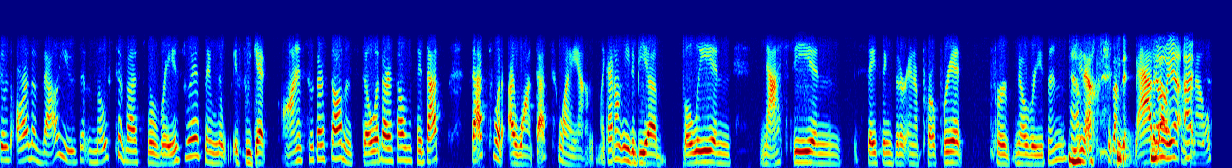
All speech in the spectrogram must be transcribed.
those are the values that most of us were raised with, and if we get honest with ourselves and still with ourselves and say that's that's what I want, that's who I am. Like I don't need to be a bully and nasty and say things that are inappropriate for no reason, yeah. you know, because I'm mad no, about yeah, something I, else.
